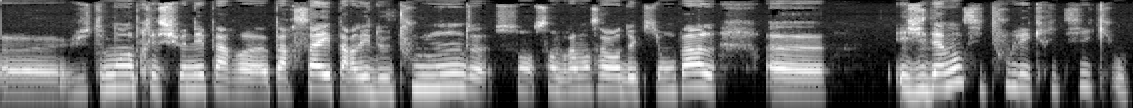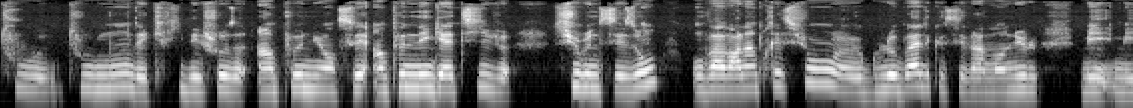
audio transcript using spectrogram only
euh, justement impressionner par, par ça et parler de tout le monde sans, sans vraiment savoir de qui on parle. Euh, évidemment, si tous les critiques ou tout, tout, le monde écrit des choses un peu nuancées, un peu négatives sur une saison, on va avoir l'impression euh, globale que c'est vraiment nul. Mais, mais,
